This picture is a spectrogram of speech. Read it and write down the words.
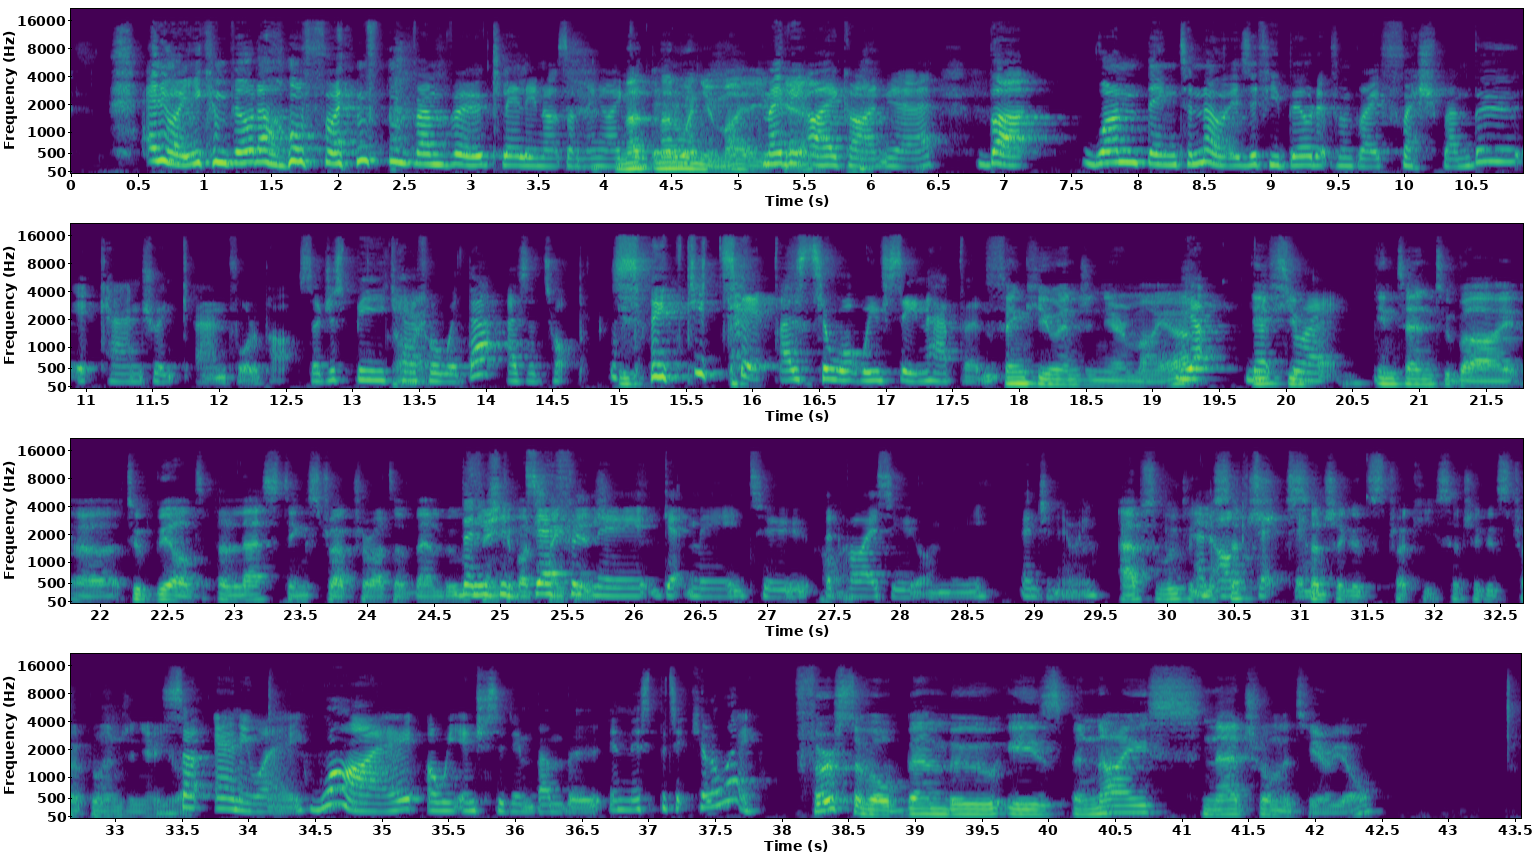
anyway, you can build a whole frame from bamboo. Clearly, not something I not, can do. not when you're Maya. You Maybe can. I can't, yeah. But one thing to note is if you build it from very fresh bamboo, it can shrink and fall apart. So just be careful with that as a top safety tip as to what we've seen happen. Thank you, engineer Maya. yep, that's you right. Intend to buy uh, to build a lasting structure out of bamboo. Then you should about shrinkage. definitely get me to All right. advise you on the engineering. Absolutely, and you're such, architecting. such a good strucky, such a good structural engineer. You So are. anyway, why are we interested in bamboo in this particular way? First of all, bamboo is a nice natural material.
